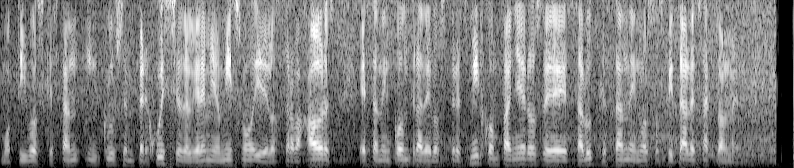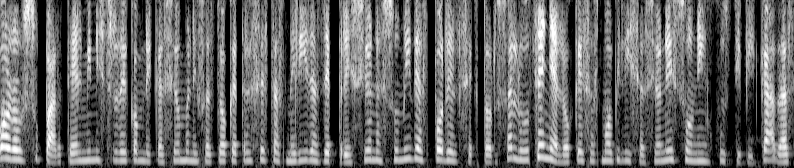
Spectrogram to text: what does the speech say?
motivos que están incluso en perjuicio del gremio mismo y de los trabajadores, están en contra de los 3.000 compañeros de salud que están en los hospitales actualmente. Por su parte, el ministro de Comunicación manifestó que tras estas medidas de presión asumidas por el sector salud, señaló que esas movilizaciones son injustificadas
